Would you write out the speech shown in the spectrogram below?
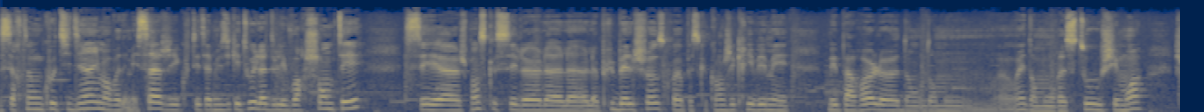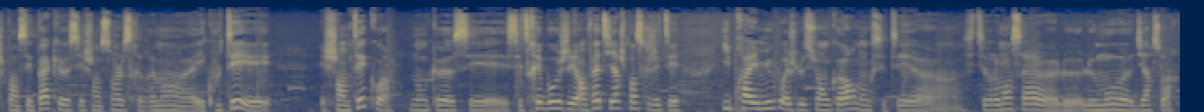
certains au quotidien, ils m'envoient des messages, j'ai écouté ta musique et tout. Et là, de les voir chanter, c'est, je pense que c'est la- la plus belle chose quoi. Parce que quand j'écrivais mes, mes paroles euh, dans, mon, euh, ouais, dans mon resto ou chez moi, je pensais pas que ces chansons elles seraient vraiment euh, écoutées et, chantées quoi. Donc euh, c'est, très beau. En fait, hier, je pense que j'étais hyper émue quoi. Je le suis encore. Donc c'était, vraiment ça le, mot d'hier soir.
